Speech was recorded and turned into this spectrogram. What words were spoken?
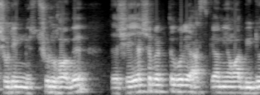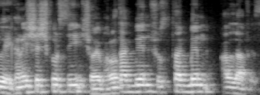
শুটিং শুরু হবে। তো সেই আশা ব্যক্ত করে আজকে আমি আমার ভিডিও এখানেই শেষ করছি। সবাই ভালো থাকবেন, সুস্থ থাকবেন। আল্লাহ হাফেজ।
